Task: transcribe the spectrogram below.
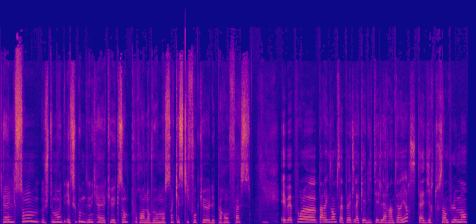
Quels sont justement, est-ce que vous pouvez me donner quelques exemples pour un environnement sain? Qu'est-ce qu'il faut que les parents fassent? Et ben pour, euh, par exemple, ça peut être la qualité de l'air intérieur, c'est-à-dire tout simplement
